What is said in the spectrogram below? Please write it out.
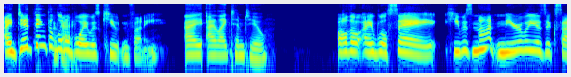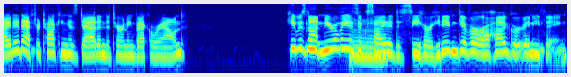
I did think the little boy was cute and funny. I I liked him too. Although I will say he was not nearly as excited after talking his dad into turning back around. He was not nearly as Mm. excited to see her. He didn't give her a hug or anything.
